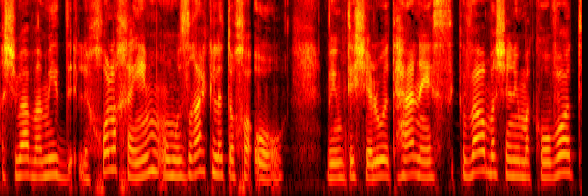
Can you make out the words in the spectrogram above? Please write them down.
השבב עמיד לכל החיים ומוזרק לתוך האור. ואם תשאלו את האנס, כבר בשנים הקרובות,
